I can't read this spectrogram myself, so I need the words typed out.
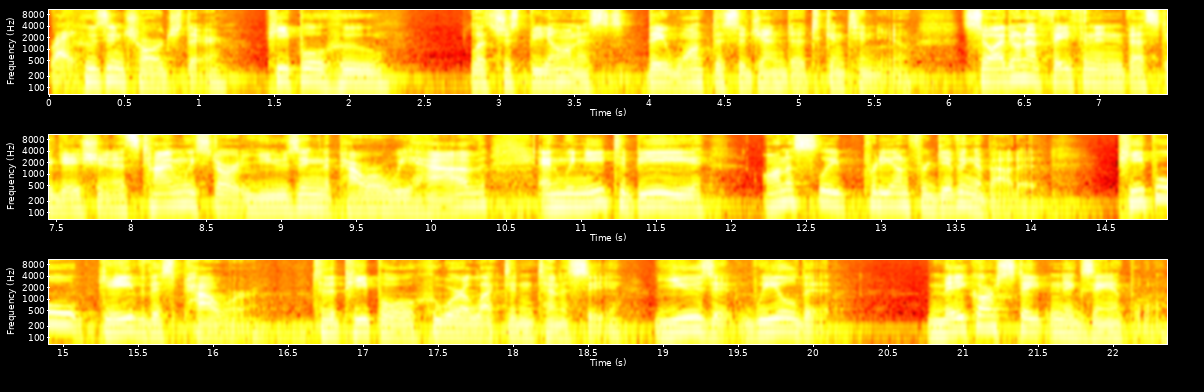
Right. Who's in charge there? People who, let's just be honest, they want this agenda to continue. So I don't have faith in an investigation. It's time we start using the power we have, and we need to be honestly pretty unforgiving about it. People gave this power to the people who were elected in Tennessee. Use it, wield it, make our state an example.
